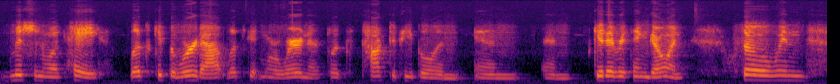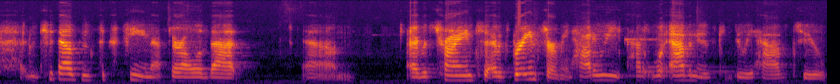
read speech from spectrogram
mission was, hey, let's get the word out. Let's get more awareness. Let's talk to people and and and get everything going. So in, in 2016, after all of that, um, I was trying to. I was brainstorming. How do we? How, what avenues do we have to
